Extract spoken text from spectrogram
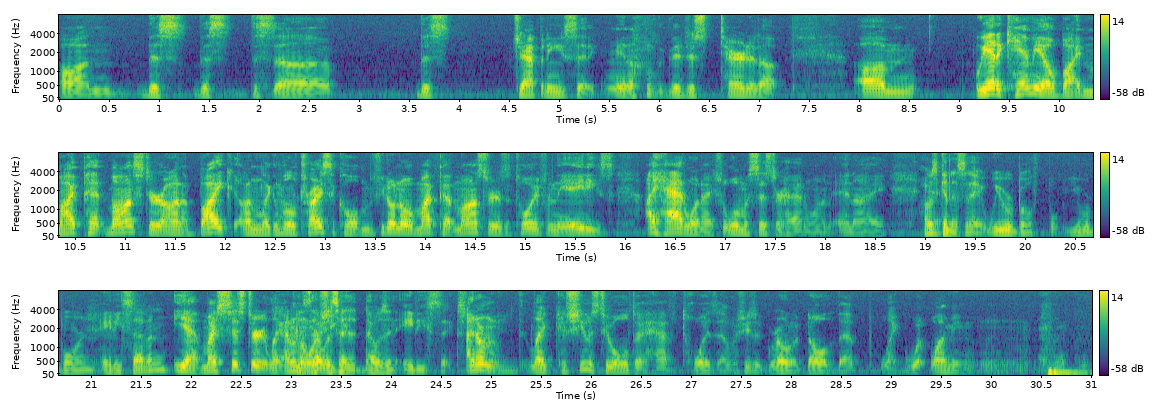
on this this this uh this Japanese city. You know, they're just tearing it up. Um, we had a cameo by My Pet Monster on a bike on like a little tricycle. If you don't know what My Pet Monster is, a toy from the '80s. I had one actually. Well, my sister had one, and I I was gonna say we were both. bo- You were born eighty seven. yeah, my sister like I don't know That where was she. a that was an eighty six. I don't like because she was too old to have toys that way. She's a grown adult that like what well, I mean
